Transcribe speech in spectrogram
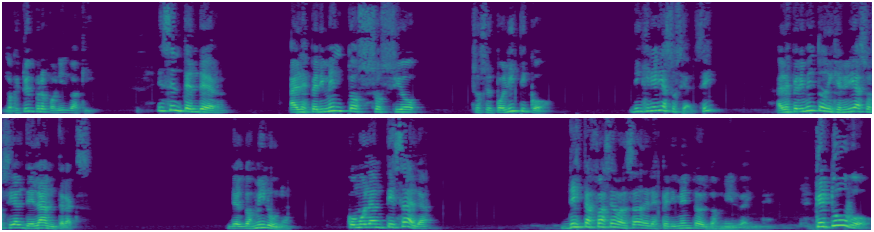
lo que estoy proponiendo aquí, es entender al experimento socio, sociopolítico de ingeniería social, ¿sí? Al experimento de ingeniería social del Antrax del 2001 como la antesala de esta fase avanzada del experimento del 2020, que tuvo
